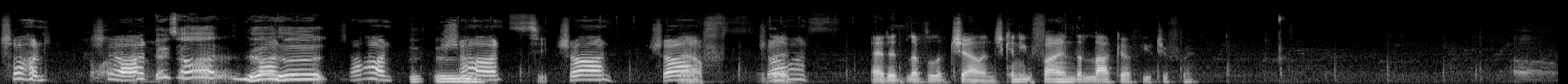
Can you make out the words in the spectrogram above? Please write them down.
Sean, Come Sean, on. Jason. Jason. Sean. Sean, Let's see. Sean, Sean, Now, f- with Sean. The added level of challenge, can you find the locker, future friend? Oh, um,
